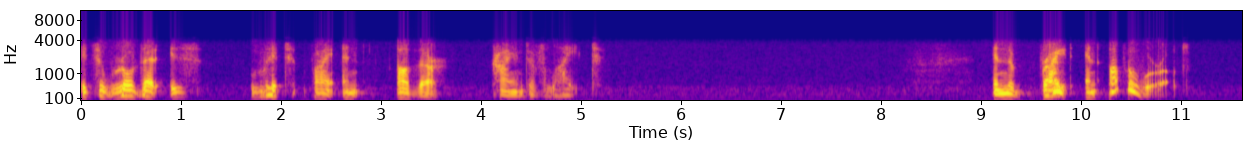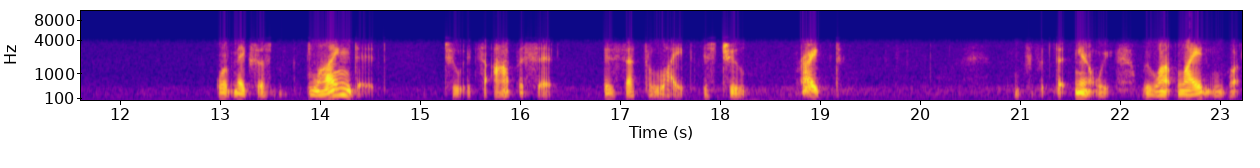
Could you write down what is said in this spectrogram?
It's a world that is lit by an other kind of light. In the bright and upper world, what makes us blinded to its opposite is that the light is too bright. You know, we, we want light and we want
